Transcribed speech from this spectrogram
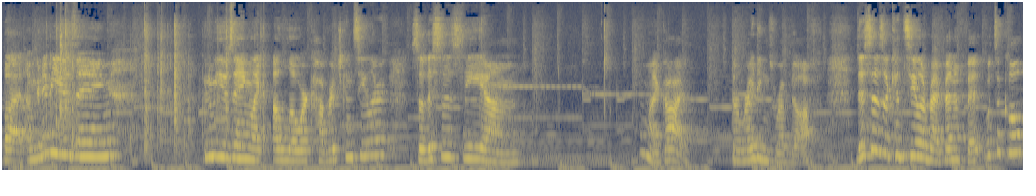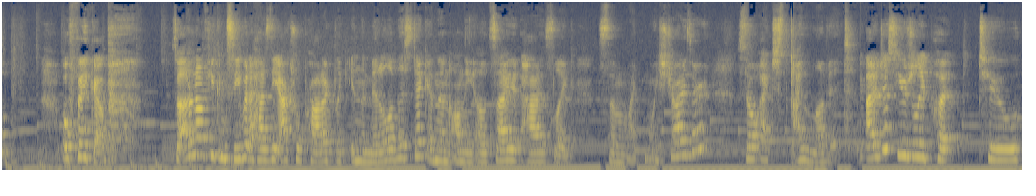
But I'm gonna be using, I'm gonna be using like a lower coverage concealer. So this is the, um, oh my God, the writing's rubbed off. This is a concealer by Benefit. What's it called? Oh, Fake Up. So I don't know if you can see, but it has the actual product like in the middle of the stick and then on the outside it has like some like moisturizer. So I just, I love it. I just usually put two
